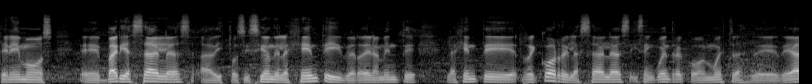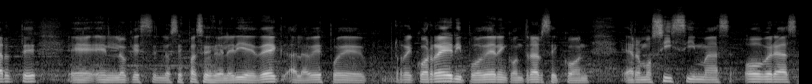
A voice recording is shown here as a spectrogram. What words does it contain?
Tenemos eh, varias salas a disposición de la gente y verdaderamente la gente recorre las salas y se encuentra con muestras de, arte eh, en lo que es los espacios de galería de DEC. A la vez puede recorrer y poder encontrarse con hermosísimas obras.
